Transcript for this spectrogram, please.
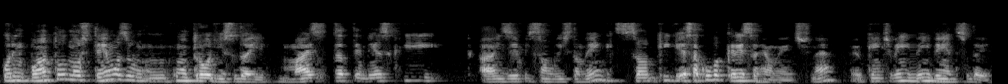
por enquanto, nós temos um, um controle nisso daí, mas a tendência é que a exemplo de São Luís também, que, são, que essa curva cresça realmente, né? É o que a gente vem, vem vendo isso daí.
